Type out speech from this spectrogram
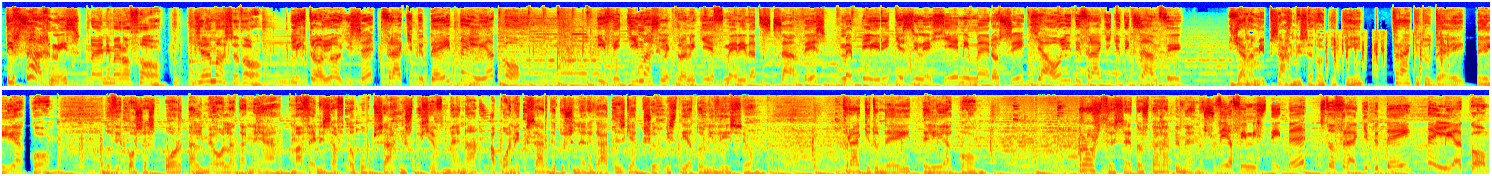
Τι ψάχνεις; Να ενημερωθώ. Για εμάς εδώ. Λιχτρολόγησε thrakitoday.com Η δική μας ηλεκτρονική εφημερίδα της Ξάνθης με πλήρη και συνεχή ενημέρωση για όλη τη Θράκη και την Ξάνθη. Για να μην ψάχνεις εδώ και εκεί, thrakitoday.com Το δικό σας πόρταλ με όλα τα νέα. Μαθαίνεις αυτό που ψάχνεις στοχευμένα από ανεξάρτητους συνεργάτες για αξιοπιστία των ειδήσεων. thrakitoday.com Πρόσθεσέ το στα αγαπημένα σου. Διαφημιστείτε στο thrakitoday.com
